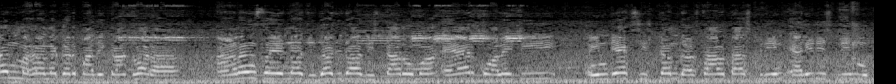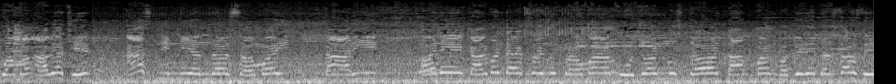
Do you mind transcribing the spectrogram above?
આણંદ મહાનગરપાલિકા દ્વારા આણંદ શહેરના જુદા જુદા વિસ્તારોમાં એર ક્વોલિટી ઇન્ડેક્સ સિસ્ટમ દર્શાવતા સ્ક્રીન એલઈડી સ્ક્રીન મૂકવામાં આવ્યા છે. આ સ્ક્રીનની અંદર સમય, તારીખ અને કાર્બન ડાયોક્સાઇડનું પ્રમાણ, ઓઝોનનું સ્તર, તાપમાન વગેરે દર્શાવશે.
